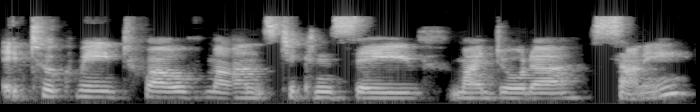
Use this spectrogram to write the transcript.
it took me 12 months to conceive my daughter, Sunny.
